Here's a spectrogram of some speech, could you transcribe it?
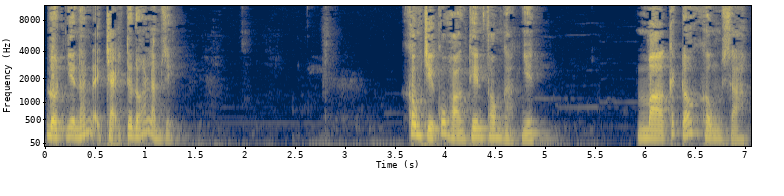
Đột nhiên hắn lại chạy tới đó làm gì? Không chỉ có Hoàng Thiên Phong ngạc nhiên Mà cách đó không xa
